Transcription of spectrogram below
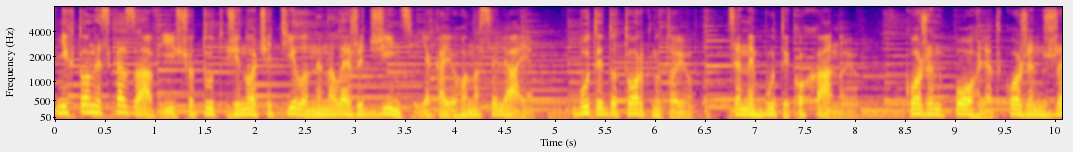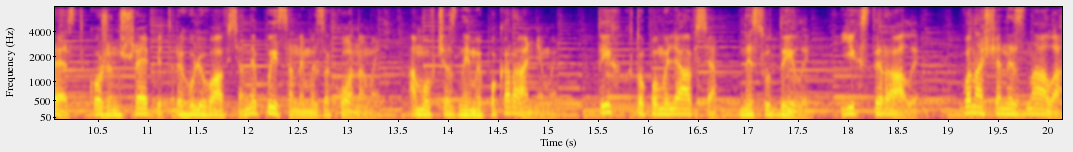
Ніхто не сказав їй, що тут жіноче тіло не належить жінці, яка його населяє. Бути доторкнутою це не бути коханою. Кожен погляд, кожен жест, кожен шепіт регулювався не писаними законами, а мовчазними покараннями. Тих, хто помилявся, не судили, їх стирали. Вона ще не знала,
